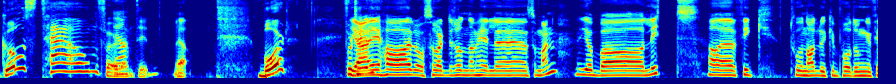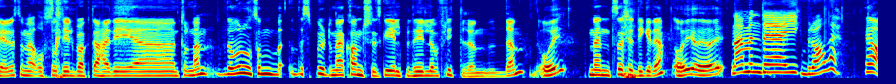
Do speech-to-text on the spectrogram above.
ghost town før Ja. den tiden. Ja. Bård, fortell. Jeg har også vært i Trondheim hele sommeren. Jobba litt. Jeg fikk to og en halv uke på ferie, som jeg også tilbrakte her i uh, Trondheim. Det var noen som spurte om jeg kanskje skulle hjelpe til å flytte dem, dem Oi, men så skjedde ikke det. oi, oi, oi. Nei, men det gikk bra, det. Ja,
